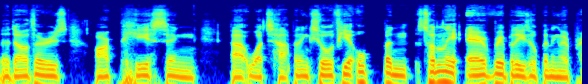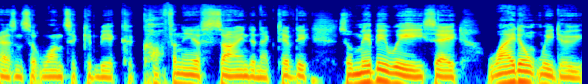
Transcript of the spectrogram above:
that others are pacing uh, what's happening. So if you open, suddenly everybody's opening their presents at once, it can be a cacophony of sound and activity. So maybe we say, why don't we do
